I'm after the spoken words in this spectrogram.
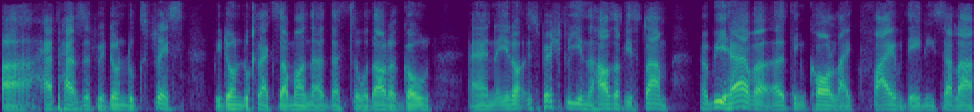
haphazard, we don't look stressed, we don't look like someone that's without a goal. And you know, especially in the house of Islam, uh, we have a, a, thing called like five daily salah.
